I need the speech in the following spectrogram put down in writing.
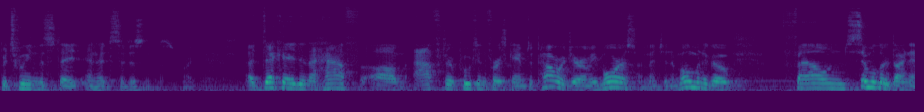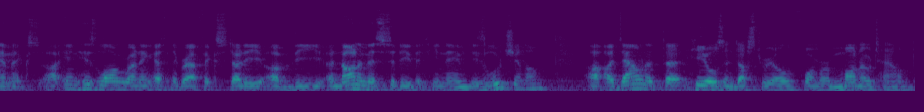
between the state and its citizens. Right? A decade and a half um, after Putin first came to power, Jeremy Morris, I mentioned a moment ago, found similar dynamics uh, in his long running ethnographic study of the anonymous city that he named Izluchino, uh, down at the Heels industrial former monotown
